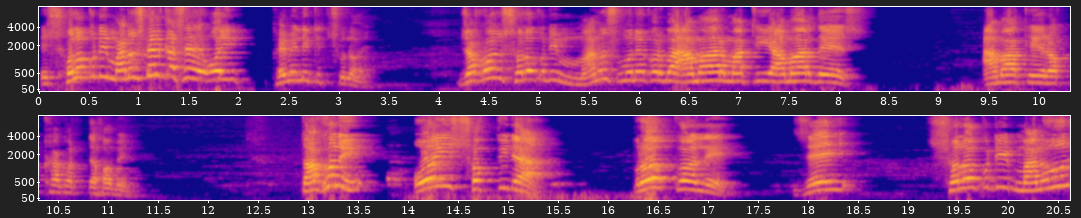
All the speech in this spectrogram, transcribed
এই ষোলো কোটি মানুষের কাছে ওই ফ্যামিলি কিচ্ছু নয়। যখন ষোলো কোটি মানুষ মনে করবে, আমার মাটি, আমার দেশ। আমাকে রক্ষা করতে হবে। তখনই ওই শক্তিটা প্রয়োগ করলে যেই ষোলো কোটি মানুষ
